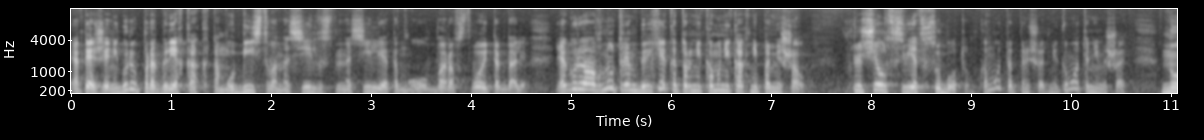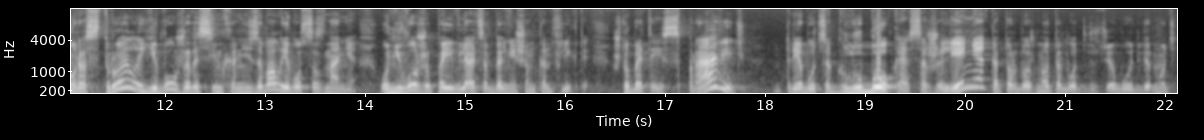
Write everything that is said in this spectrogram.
опять же, я не говорю про грех как там убийство, насилие, насилие там, воровство и так далее. Я говорю о внутреннем грехе, который никому никак не помешал. Включил свет в субботу. Кому-то помешает, никому это не мешает. Но расстроило его, уже рассинхронизовало его сознание. У него же появляются в дальнейшем конфликты. Чтобы это исправить, требуется глубокое сожаление, которое должно это вот все будет вернуть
